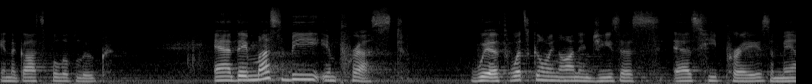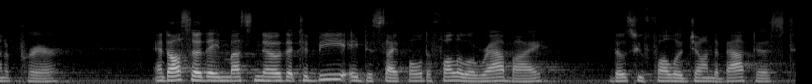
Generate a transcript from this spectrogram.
in the Gospel of Luke. And they must be impressed with what's going on in Jesus as he prays, a man of prayer. And also, they must know that to be a disciple, to follow a rabbi, those who followed John the Baptist,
